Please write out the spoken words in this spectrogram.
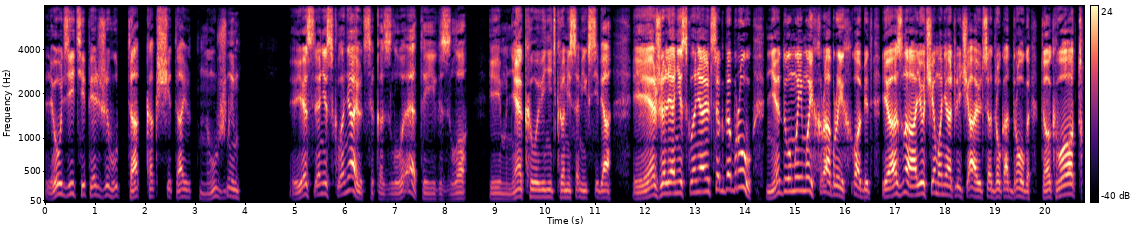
люди теперь живут так, как считают нужным. если они склоняются ко злу, это их зло. Им некого винить, кроме самих себя. Ежели они склоняются к добру, не думай, мой храбрый хоббит, я знаю, чем они отличаются друг от друга. Так вот,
